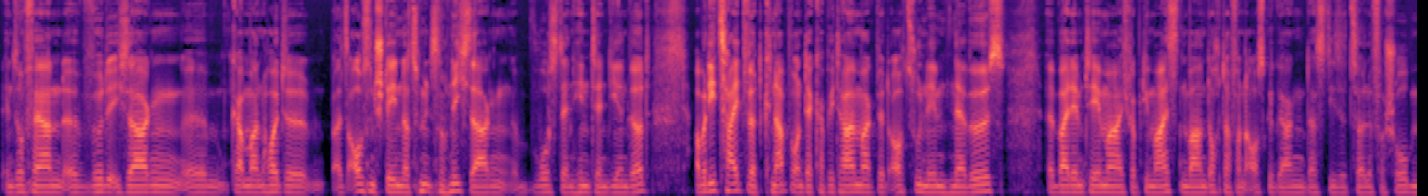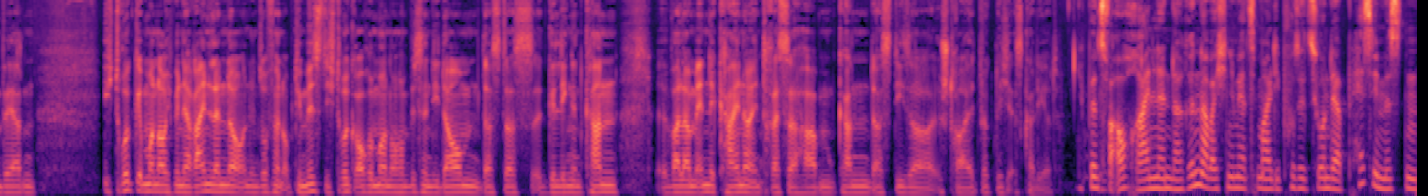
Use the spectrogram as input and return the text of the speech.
Insofern äh, würde ich sagen, äh, kann man heute als Außenstehender zumindest noch nicht sagen, wo es denn hintendieren wird. Aber die Zeit wird knapp und der Kapitalmarkt wird auch zunehmend nervös äh, bei dem Thema. Ich glaube, die meisten waren doch davon ausgegangen, dass diese Zölle verschoben werden ich drücke immer noch, ich bin ja Rheinländer und insofern Optimist, ich drücke auch immer noch ein bisschen die Daumen, dass das gelingen kann, weil am Ende keiner Interesse haben kann, dass dieser Streit wirklich eskaliert. Ich bin zwar auch Rheinländerin, aber ich nehme jetzt mal die Position der Pessimisten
